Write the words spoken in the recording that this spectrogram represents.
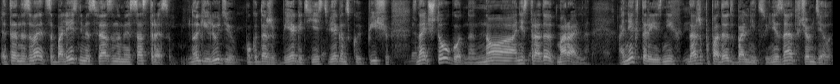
Это называется болезнями, связанными со стрессом. Многие люди могут даже бегать, есть веганскую пищу, знать что угодно, но они страдают морально. А некоторые из них даже попадают в больницу и не знают, в чем дело.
